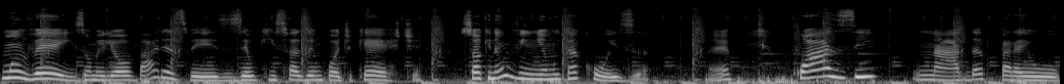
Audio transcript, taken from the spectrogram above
Uma vez, ou melhor, várias vezes, eu quis fazer um podcast, só que não vinha muita coisa, né? Quase nada para eu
